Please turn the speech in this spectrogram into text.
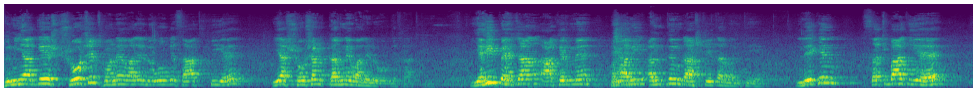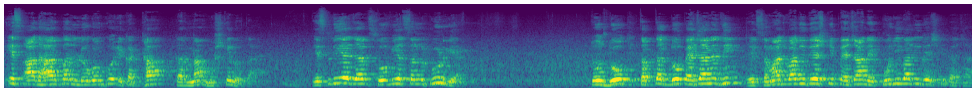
दुनिया के शोषित होने वाले लोगों के साथ की है या शोषण करने वाले लोगों के साथ की यही पहचान आखिर में हमारी अंतिम राष्ट्रीयता बनती है। लेकिन सच बात यह है, इस आधार पर लोगों को इकट्ठा करना मुश्किल होता है। इसलिए जब सोवियत संघ टूट गया तो दो, तब तक दो पहचानें थी, एक समाजवादी देश की पहचान, एक पूंजीवादी देश की पहचान।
